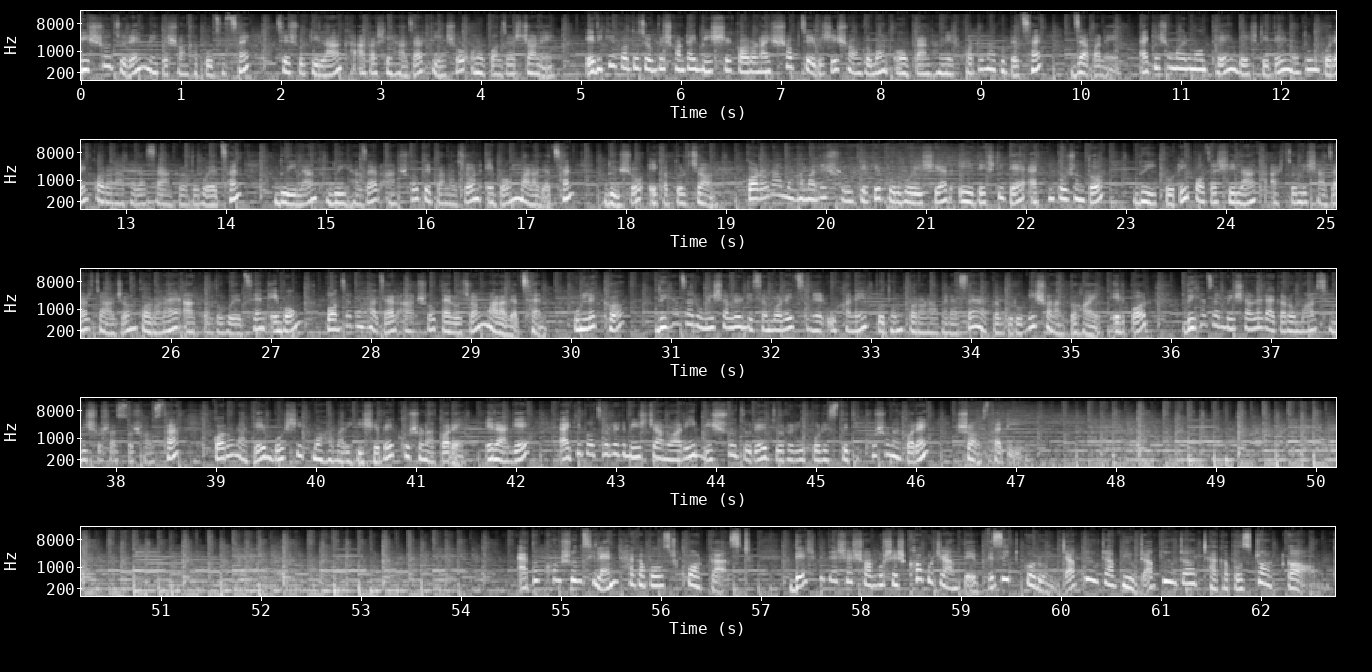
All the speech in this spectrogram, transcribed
বিশ্বজুড়ে মৃতের সংখ্যা পৌঁছেছে ছেষট্টি লাখ আটাশি হাজার তিনশো উনপঞ্চাশ জনে। এদিকে গত চব্বিশ ঘন্টায় বিশ্বে করোনায় সবচেয়ে বেশি সংক্রমণ ও প্রাণহানির ঘটনা ঘটেছে জাপানে। একই সময়ের মধ্যে দেশটিতে নতুন করে করোনা ভাইরাসে আক্রান্ত হয়েছেন দুই লাখ দুই হাজার আটশো তেপান্ন জন এবং মারা গেছেন দুইশো একাত্তর জন। করোনা মহামারীর শুরু থেকে পূর্ব এশিয়ার এই দেশটিতে এখন পর্যন্ত দুই কোটি পঁচাশি লাখ আটচল্লিশ হাজার চারজন করোনায় আক্রান্ত হয়েছেন এবং পঞ্চান্ন হাজার আটশো তেরো জন মারা গেছেন। উল্লেখ্য, দুই হাজার উনিশ সালের ডিসেম্বরে চীনের উহানে প্রথম করোনা ভাইরাসে আক্রান্ত রোগী শনাক্ত হয়। এরপর দুই হাজার বিশ সালের এগারো মার্চ বিশ্ব স্বাস্থ্য সংস্থা করোনাকে বৈশ্বিক মহামারী হিসেবে ঘোষণা করে। এর আগে একই বছরের বিশ জানুয়ারি বিশ্বজুড়ে জরুরি পরিস্থিতি ঘোষণা করে সংস্থাটি। এতক্ষণ শুনছিলেন ঢাকা পোস্ট পডকাস্ট। দেশ বিদেশের সর্বশেষ খবর জানতে ভিজিট করুন W W W dot Dhaka post dot com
